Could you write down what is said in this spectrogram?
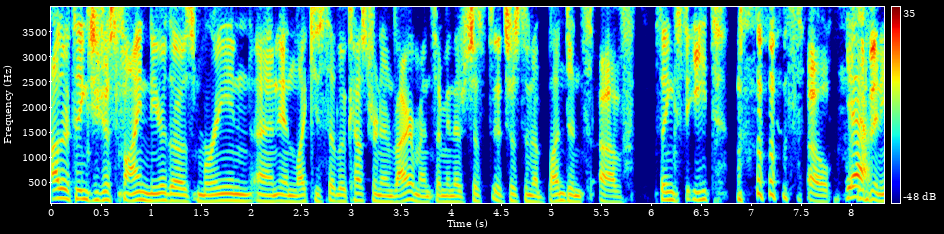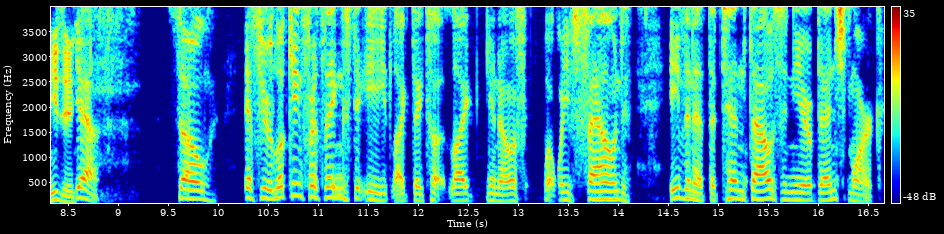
other things you just find near those marine and, and like you said, lacustrine environments. I mean, there's just it's just an abundance of things to eat. so yeah, it's been easy. Yeah. So if you're looking for things to eat, like they t- like you know, if what we've found even at the ten thousand year benchmark,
